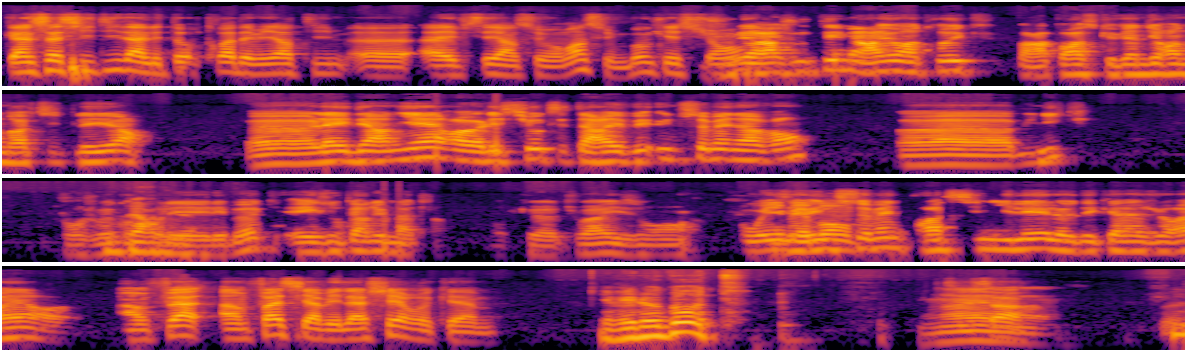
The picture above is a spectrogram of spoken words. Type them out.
Kansas City dans les top 3 des meilleurs teams euh, AFC en ce moment, c'est une bonne question. Je vais rajouter, Mario, un truc par rapport à ce que vient de dire Undrafted Player. Euh, L'année dernière, les Seahawks c'est arrivé une semaine avant à Munich pour jouer contre les, les, Bucks et ils ont perdu le match. Donc, tu vois, ils ont oui, mais bon. une semaine pour assimiler le décalage horaire. En, fa en face, il y avait la chèvre quand même. Il y avait le GOAT. c'est ça. Hmm.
